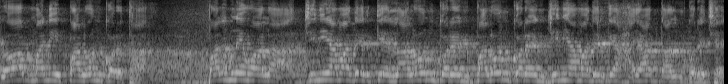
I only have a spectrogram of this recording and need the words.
রব মানে পালন কর্তা। পালনেওয়ালা যিনি আমাদেরকে লালন করেন পালন করেন যিনি আমাদেরকে হায়াত দান করেছেন।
